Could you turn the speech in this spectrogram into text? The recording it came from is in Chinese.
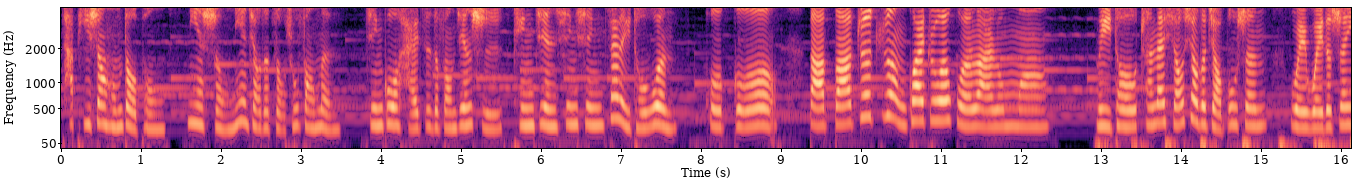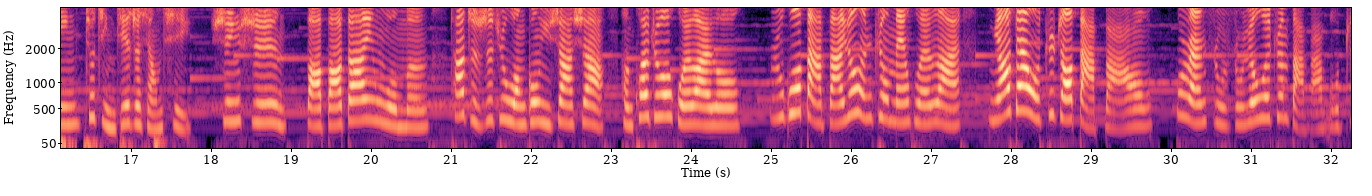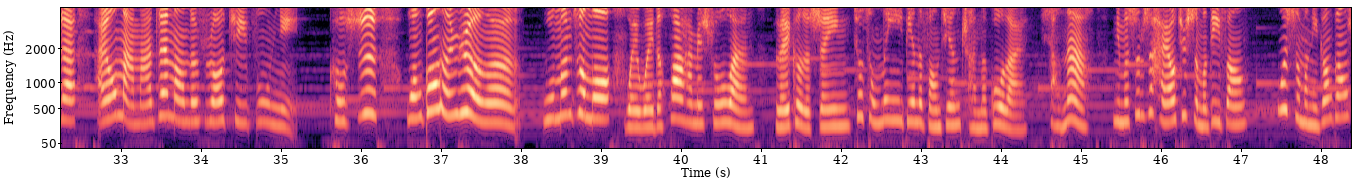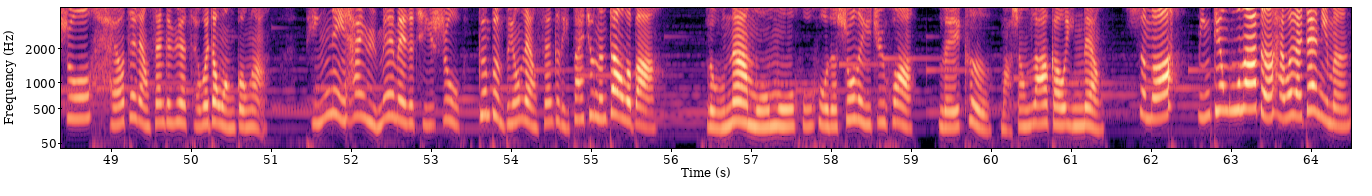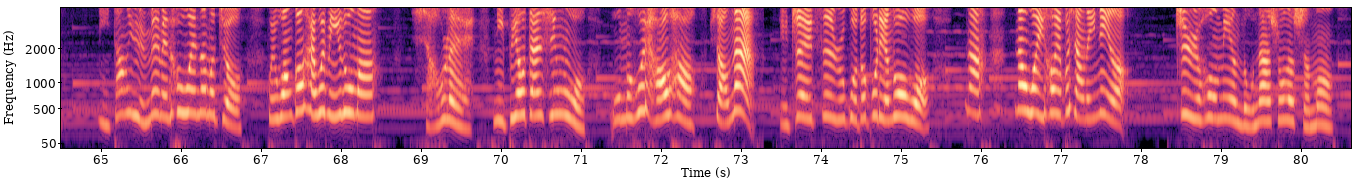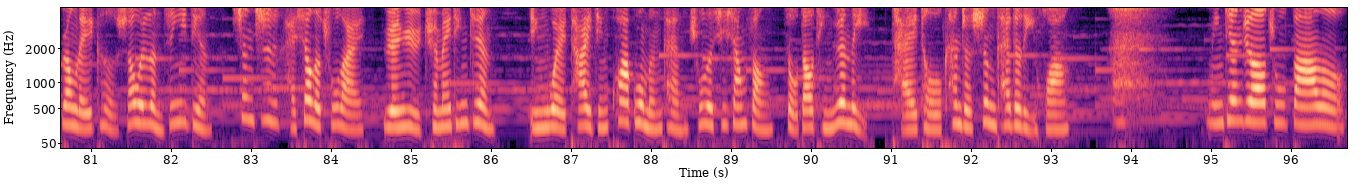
他披上红斗篷，蹑手蹑脚地走出房门。经过孩子的房间时，听见星星在里头问：“哥哥，爸爸这次很快就会回来了吗？”里头传来小小的脚步声，微微的声音就紧接着响起：“星星，爸爸答应我们，他只是去王宫一下下，很快就会回来了。如果爸爸又很久没回来，你要带我去找爸爸哦。”不然，叔叔又会趁爸爸不在，还有妈妈在忙的时候欺负你。可是王宫很远哎，我们怎么……微微的话还没说完，雷可的声音就从另一边的房间传了过来：“小娜，你们是不是还要去什么地方？为什么你刚刚说还要再两三个月才会到王宫啊？凭你和雨妹妹的骑术，根本不用两三个礼拜就能到了吧？”卢娜模模糊糊的说了一句话。雷克马上拉高音量：“什么？明天乌拉德还会来带你们？你当雨妹妹的护卫那么久，回王宫还会迷路吗？”小磊，你不要担心我，我们会好好。小娜，你这一次如果都不联络我，那那我以后也不想理你了。至于后面鲁娜说了什么，让雷克稍微冷静一点，甚至还笑了出来，元宇却没听见。因为他已经跨过门槛，出了西厢房，走到庭院里，抬头看着盛开的礼花。唉，明天就要出发了。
